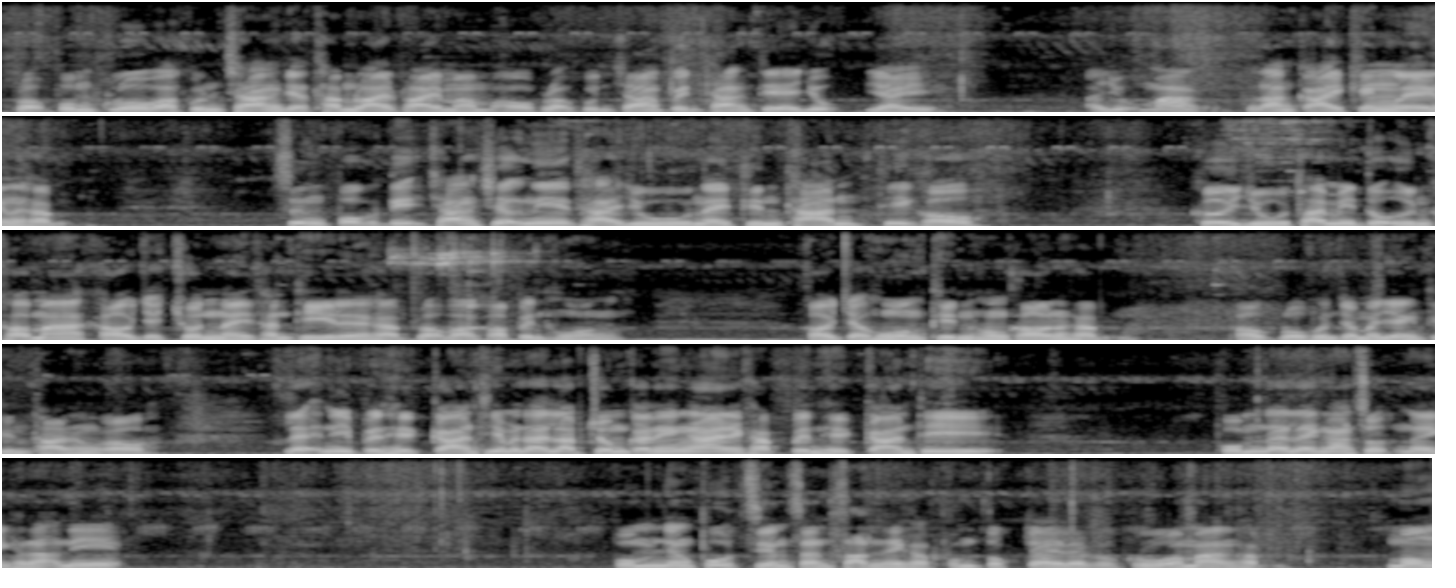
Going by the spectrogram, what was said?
เพราะผมกลัวว่าขุนช้างจะทำลายพลายมัมเอา เพราะขุนช้างเป็นช้างที่อายุใหญ่ อายุมาก ร่างกายแข็งแรงนะครับ ซึ่งปกติช้างเชือกนี้ถ้าอยู่ในถิ่นฐานที่เขาเคยอยู่ ถ้ามีตัวอื่นเข้ามาเขาจะชนในทันทีเลยนะครับ เพราะว่าเขาเป็นห่วง เขาจะห่วงถิ่นของเขานะครับ เขากลัวคนจะมาแย่งถิ่นฐานของเขา และนี่เป็นเหตุการณ์ที่ไม่ได้รับชมกันง่ายๆนะครับ เป็นเหตุการณ์ที่ผมได้รายงานสดในขณะนี้ ผมยังพูดเสียงสั่นๆเลยครับผมตกใจแล้วก็กลัวมากครับ มอง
